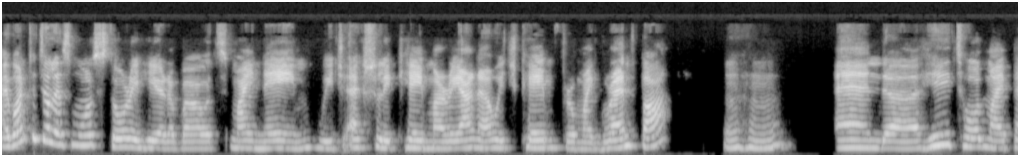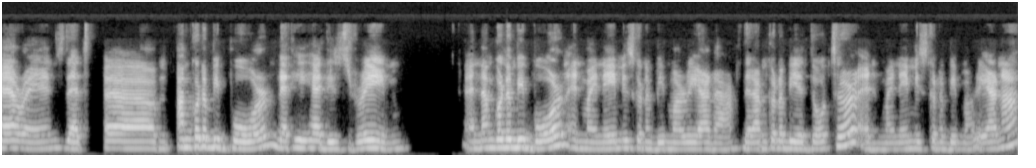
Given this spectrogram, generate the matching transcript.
i want to tell a small story here about my name which actually came mariana which came from my grandpa mm-hmm. and uh, he told my parents that um, i'm going to be born that he had this dream and i'm going to be born and my name is going to be mariana that i'm going to be a daughter and my name is going to be mariana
